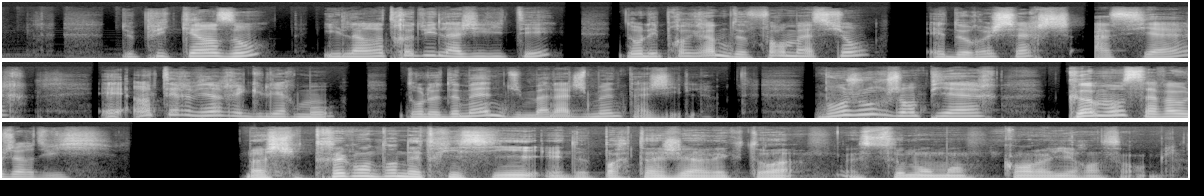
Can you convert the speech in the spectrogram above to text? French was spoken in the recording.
Depuis 15 ans, il a introduit l'agilité dans les programmes de formation et de recherche à Sierre et intervient régulièrement dans le domaine du management agile. Bonjour Jean-Pierre, comment ça va aujourd'hui? Bah, je suis très content d'être ici et de partager avec toi ce moment qu'on va vivre ensemble.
